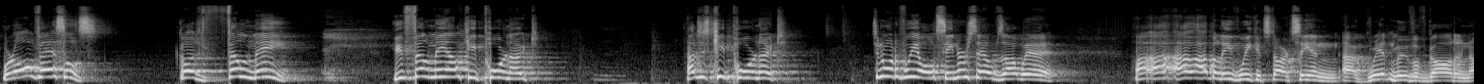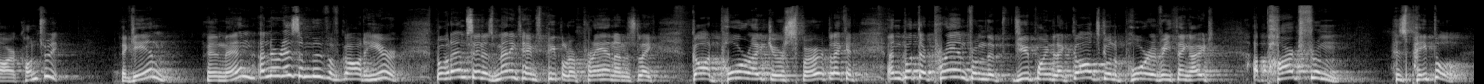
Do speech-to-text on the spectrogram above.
We're all vessels. God, fill me. You fill me, I'll keep pouring out. I'll just keep pouring out. Do you know what? If we all seen ourselves that way, I, I, I believe we could start seeing a great move of God in our country again. Amen. And there is a move of God here. But what I'm saying is many times people are praying and it's like, God, pour out your spirit. Like, and but they're praying from the viewpoint like God's going to pour everything out apart from his people.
